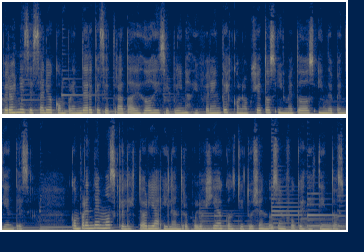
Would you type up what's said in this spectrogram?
pero es necesario comprender que se trata de dos disciplinas diferentes con objetos y métodos independientes. Comprendemos que la historia y la antropología constituyen dos enfoques distintos,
